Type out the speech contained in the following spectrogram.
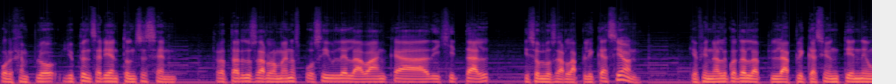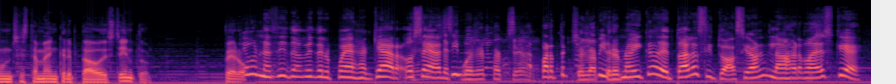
Por ejemplo, yo pensaría entonces en tratar de usar lo menos posible la banca digital y solo usar la aplicación, que al final de cuentas la, la aplicación tiene un sistema encriptado distinto. Pero Y aún así también te lo puedes hackear. O sea, se si puede hackear. la parte la conspiranoica de toda la situación, la verdad es que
